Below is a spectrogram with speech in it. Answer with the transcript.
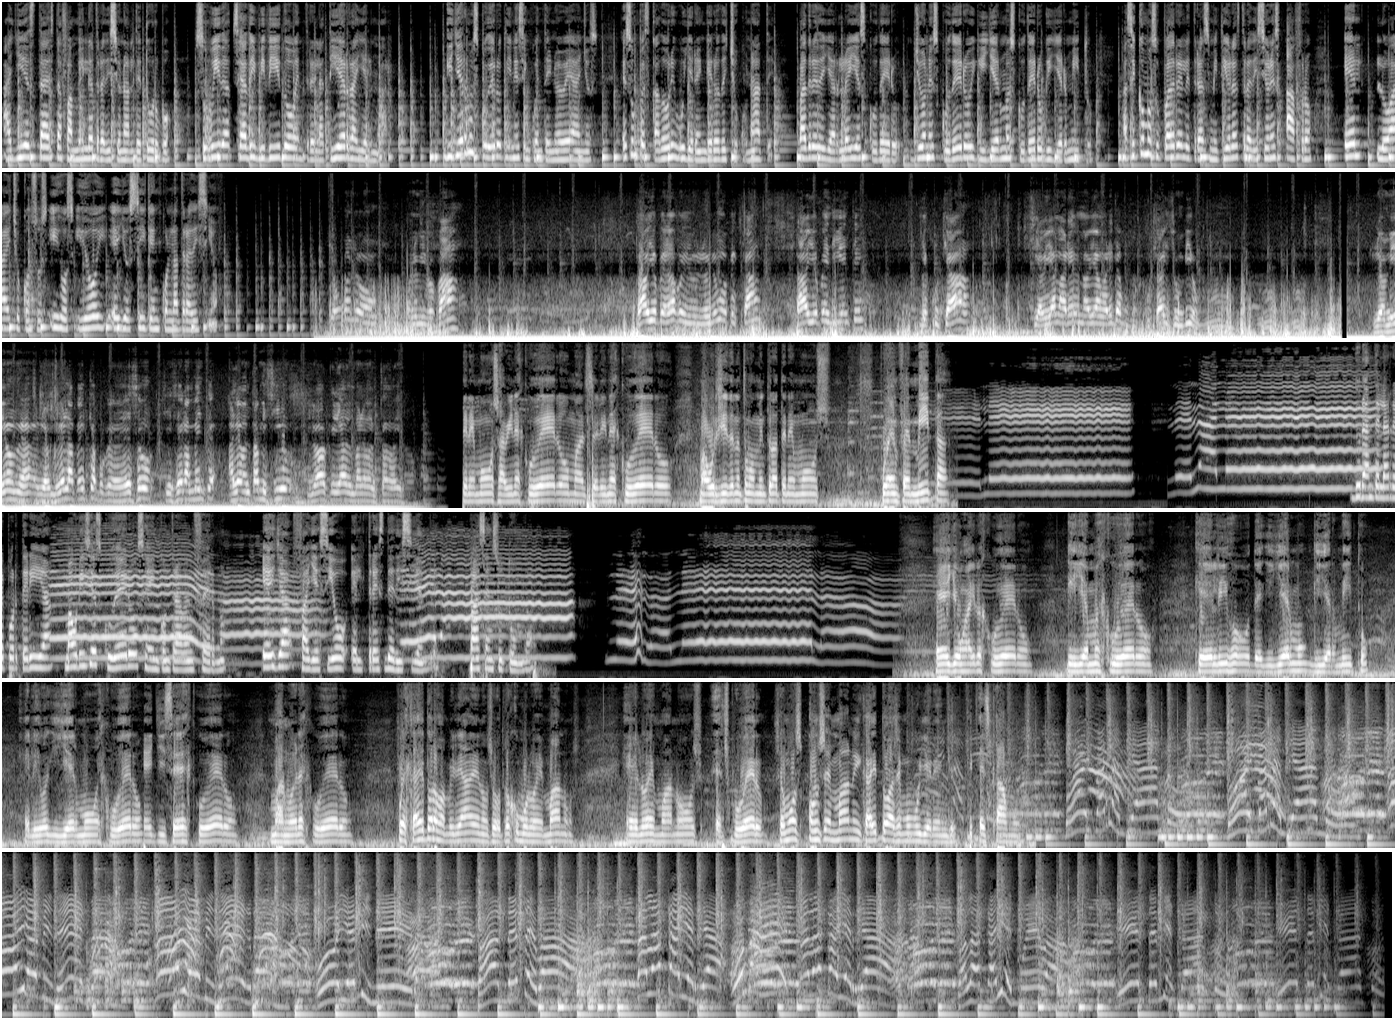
Allí está esta familia tradicional de Turbo. Su vida se ha dividido entre la tierra y el mar. Guillermo Escudero tiene 59 años. Es un pescador y bullerenguero de Chucunate padre de Yarley Escudero, John Escudero y Guillermo Escudero Guillermito. Así como su padre le transmitió las tradiciones afro, él lo ha hecho con sus hijos y hoy ellos siguen con la tradición. Yo cuando, con mi papá, estaba yo pelado, lo íbamos a pescar, estaba yo pendiente y escuchaba si había mareta o no había mareta, pues escuchaba el zumbido. Lo mío, lo mío es la pesca porque eso, sinceramente, ha levantado a mis hijos y lo ha criado y me ha levantado ahí. Tenemos Sabina Escudero, Marcelina Escudero, Mauricio en este momento la tenemos pues enfermita. Durante la reportería, Mauricia Escudero se encontraba enferma. Ella falleció el 3 de diciembre. Pasa en su tumba. Eh, John Jairo Escudero, Guillermo Escudero, que es el hijo de Guillermo, Guillermito, el hijo de Guillermo Escudero, Giselle Escudero, Manuel Escudero, pues casi toda la familia de nosotros como los hermanos, eh, los hermanos Escudero. Somos 11 hermanos y casi todos hacemos bullerengue y pescamos.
